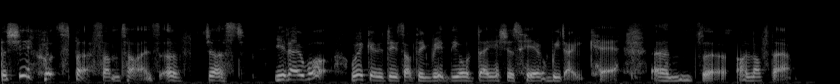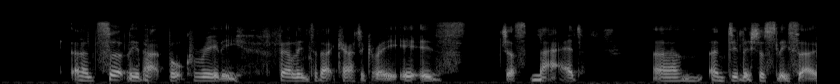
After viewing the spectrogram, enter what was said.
the sheer chutzpah sometimes of just you know what? We're going to do something really audacious here and we don't care. And uh, I love that. And certainly that book really fell into that category. It is just mad um, and deliciously so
